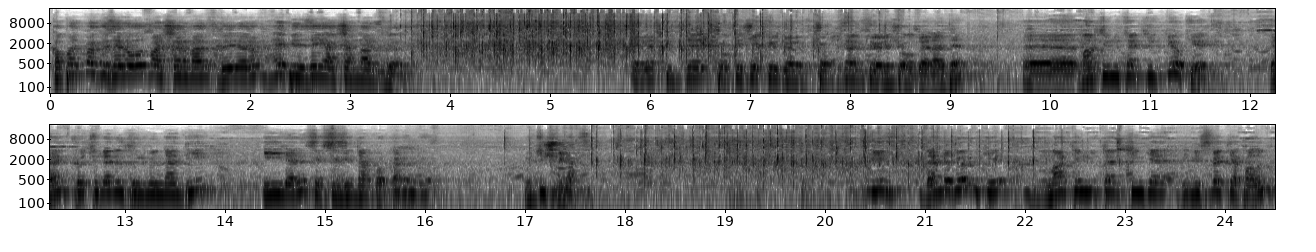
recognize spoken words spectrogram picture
Kapatmak üzere Uğur Başkanıma veriyorum. Hepinize iyi akşamlar diliyorum. Evet biz de çok teşekkür ediyoruz. Çok güzel bir söyleşi oldu herhalde. Ee, Martin Luther King diyor ki ben kötülerin zulmünden değil iyilerin sessizliğinden korkarım diyor. Müthiş bir laf. Ben de diyorum ki Martin Luther King'e bir nispet yapalım.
